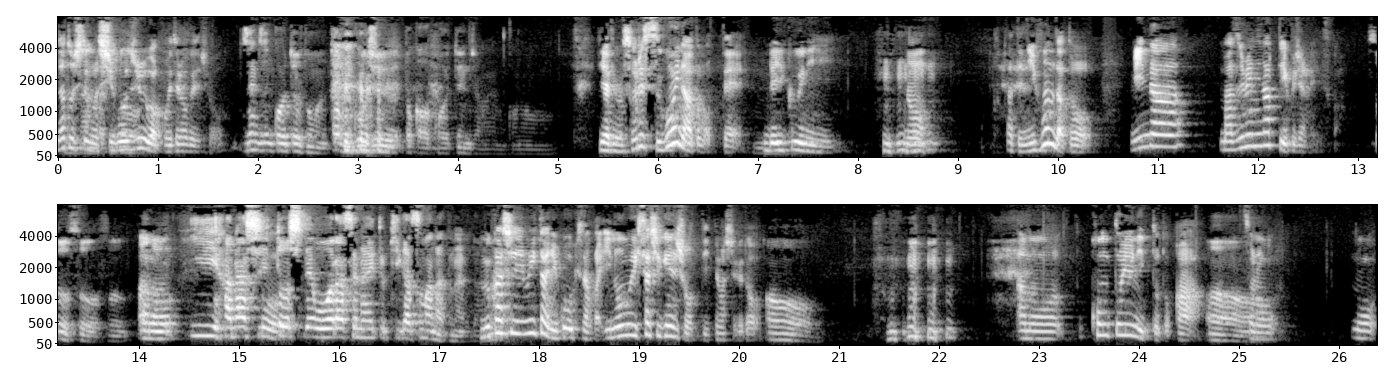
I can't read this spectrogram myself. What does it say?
だとしても4、なんだけど50は超えてるわけでしょ？全然超えてると思うよ。多分50とかは超えてんじゃない いやでもそれすごいなと思って、うんレイクーニーのかな。の だって日本だとみんな真面目になっていくじゃないですか。そうそうそう。あのいい話として終わらせないと気が済まなくなるね、昔三谷幸喜さんが井上ひさし現象って言ってましたけど、あのコントユニットとかそのの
